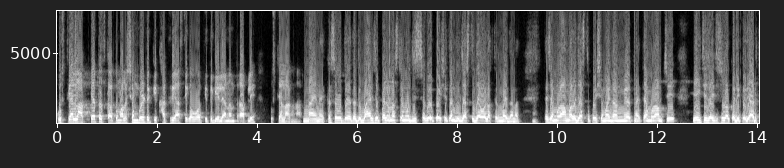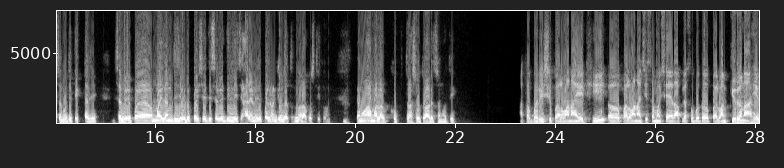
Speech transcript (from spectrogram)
कुस्त्या लागतातच का? तुम्हाला शंभर टक्के खात्री असते का बाबा तिथे गेल्यानंतर आपले कुस्त्या लागणार? नाही नाही. कसं होतं आता ते बाहेरचे पैलवान असल्यामुळे सगळे पैसे त्यांना जास्त द्यावे लागतात मैदानात. त्याच्यामुळे आम्हाला जास्त पैसे मैदानात मिळत नाही. त्यामुळे आमचे यायचे जायची सुद्धा कधी कधी अडचण होते तिकटाचे. सगळे मैदानाचे जेवढे पैसे आहेत ते सगळे दिल्लीचे हरियाणाचे पैलवान घेऊन जातात नोरा कुस्ती करून. त्यामुळे आम्हाला खूप त्रास होतो अडचण होती. आता बरेचसे पलवान आहेत. ही पलवानाची समस्या आहे आपल्यासोबत पलवान किरण आहेत.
